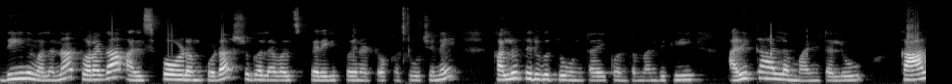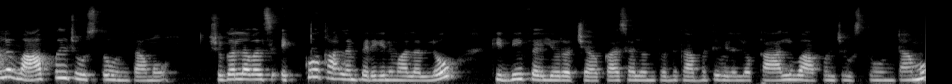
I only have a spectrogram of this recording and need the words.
దీని వలన త్వరగా అలసిపోవడం కూడా షుగర్ లెవెల్స్ పెరిగిపోయినట్టు ఒక సూచనే కళ్ళు తిరుగుతూ ఉంటాయి కొంతమందికి. అరికాళ్ళ మంటలు కాళ్ళ వాపులు చూస్తూ ఉంటాము. షుగర్ లెవెల్స్ ఎక్కువ కాలం పెరిగిన వాళ్ళల్లో కిడ్నీ ఫెయిల్యూర్ వచ్చే అవకాశాలు ఉంటుంది కాబట్టి వీళ్ళలో కాళ్ళు వాపులు చూస్తూ ఉంటాము.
